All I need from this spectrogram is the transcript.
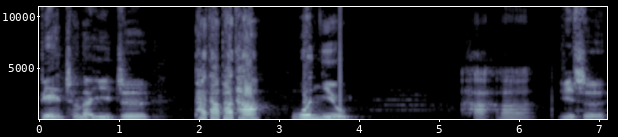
变成了一只啪嗒啪嗒蜗牛。哈哈，于是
